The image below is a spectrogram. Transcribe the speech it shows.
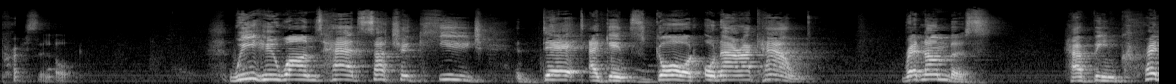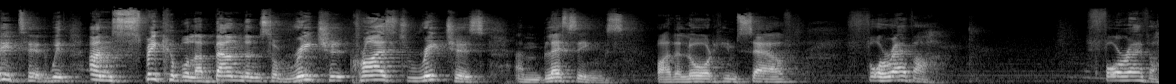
Praise the Lord. We who once had such a huge debt against God on our account. Red numbers have been credited with unspeakable abundance of Christ's riches and blessings by the Lord Himself forever. Forever.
